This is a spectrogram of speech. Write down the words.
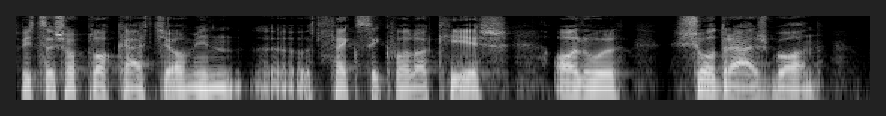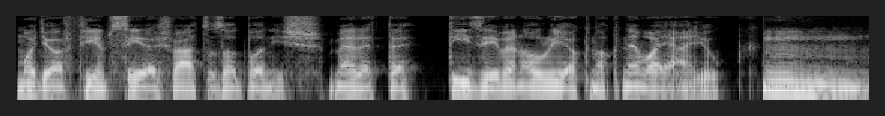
Vicces a plakátja, amin fekszik valaki, és alul sodrásban, magyar film széles változatban is, mellette tíz éven aluljaknak nem ajánljuk. Mm.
